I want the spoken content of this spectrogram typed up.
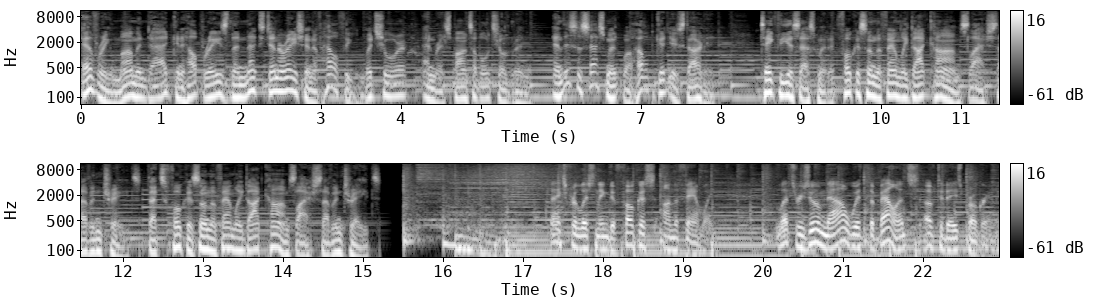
Every mom and dad can help raise the next generation of healthy, mature, and responsible children. And this assessment will help get you started. Take the assessment at focusonthefamily.com slash seven traits. That's focusonthefamily.com slash seven traits. Thanks for listening to Focus on the Family. Let's resume now with the balance of today's programming.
